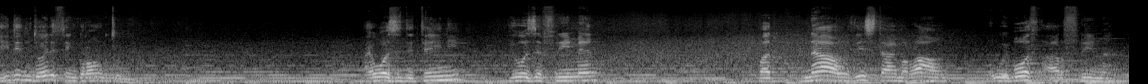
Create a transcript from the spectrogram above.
He didn't do anything wrong to me. I was a detainee, he was a free man. But now, this time around, we both are free men.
